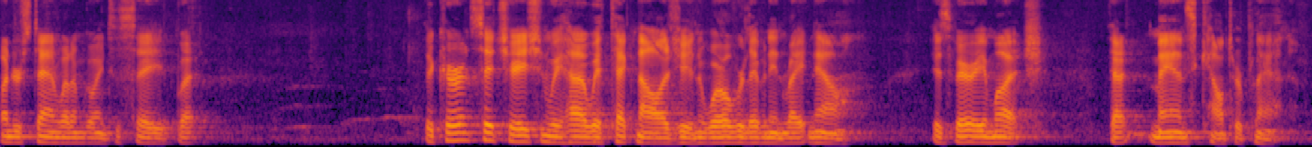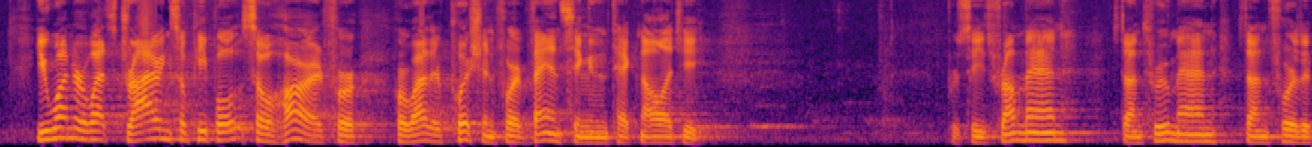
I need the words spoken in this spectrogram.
understand what I'm going to say, but the current situation we have with technology in the world we're living in right now is very much that man's counter plan. You wonder what's driving so people so hard for, for why they're pushing for advancing in technology proceeds from man, it's done through man, it's done for the,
